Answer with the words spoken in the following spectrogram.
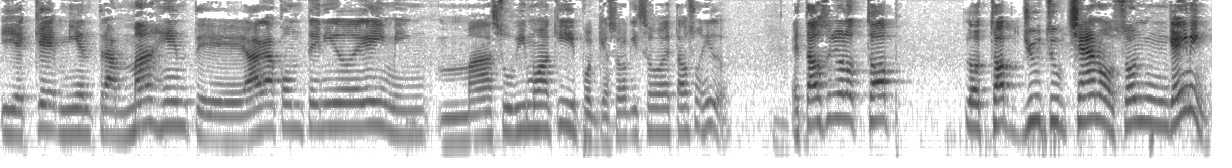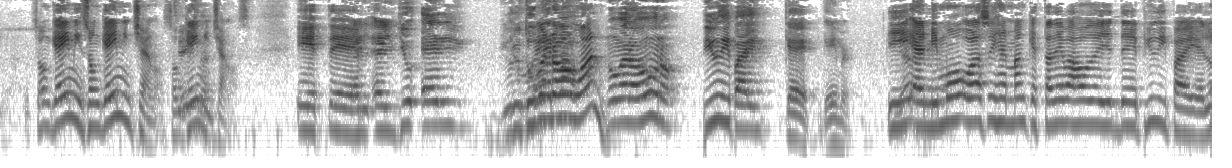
Y es que mientras más gente haga contenido de gaming, más subimos aquí, porque eso es lo que hizo Estados Unidos. Estados Unidos los top, los top YouTube channels son gaming. Son gaming, son gaming channels, son Sí, gaming sí. channels. Este, el, el, yu- el YouTuber number one. Número uno. PewDiePie, ¿qué? Gamer. Y el mismo Hola Soy Germán que está debajo de, de PewDiePie, él,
